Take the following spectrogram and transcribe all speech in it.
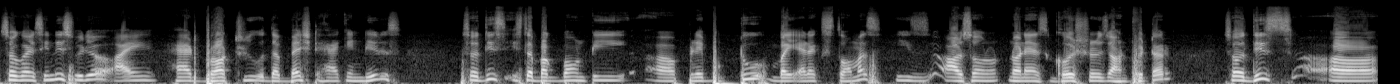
so guys in this video i had brought you the best hacking deals. So this is the bug bounty uh, playbook 2 by alex thomas. He's also known as ghostlulz on twitter. So this uh,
